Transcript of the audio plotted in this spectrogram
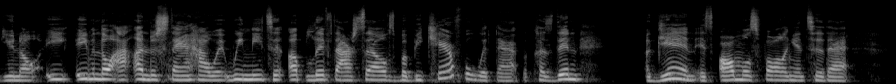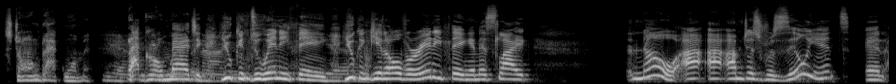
you know e- even though i understand how it we need to uplift ourselves but be careful with that because then again it's almost falling into that strong black woman yeah, black girl magic you can do anything yeah. you can get over anything and it's like no i, I am just resilient and uh,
